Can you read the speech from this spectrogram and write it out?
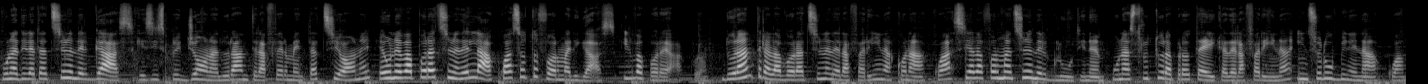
una dilatazione del gas che si sprigiona durante la fermentazione e un'evaporazione dell'acqua sotto forma di gas, il vapore acqueo. Durante la lavorazione della farina con acqua si ha la formazione del glutine, una struttura proteica della farina insolubile in acqua.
